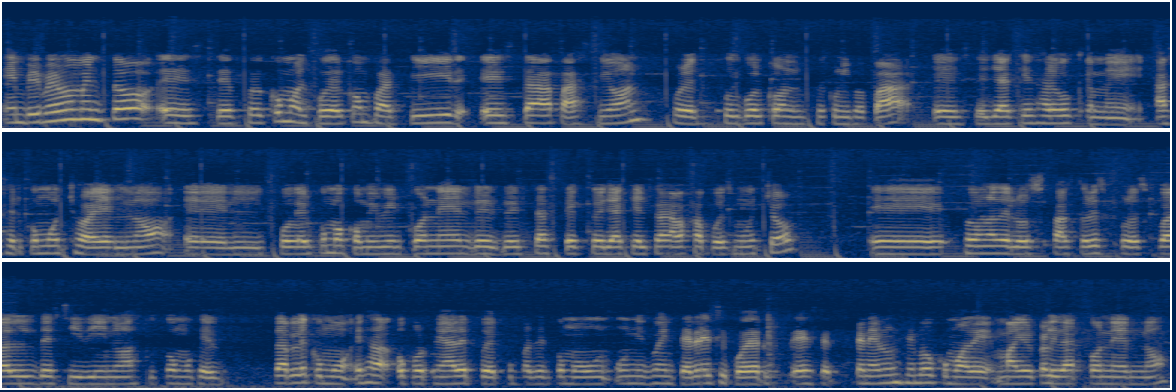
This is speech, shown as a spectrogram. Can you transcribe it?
En primer momento este, fue como el poder compartir esta pasión por el fútbol con, pues, con mi papá, este, ya que es algo que me acercó mucho a él, ¿no? El poder como convivir con él desde este aspecto, ya que él trabaja pues mucho, eh, fue uno de los factores por los cuales decidí, ¿no? Así como que darle como esa oportunidad de poder compartir como un, un mismo interés y poder este, tener un tiempo como de mayor calidad con él, ¿no?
